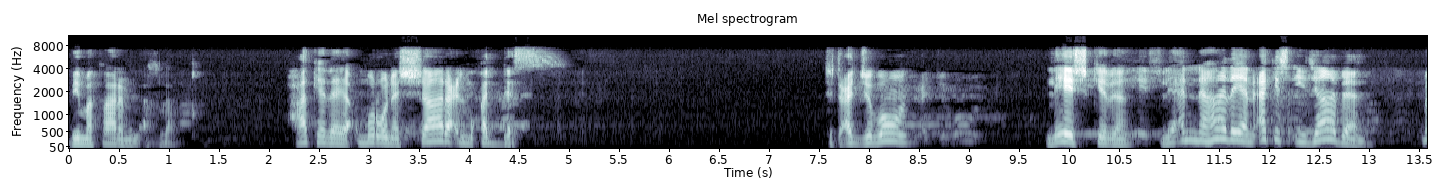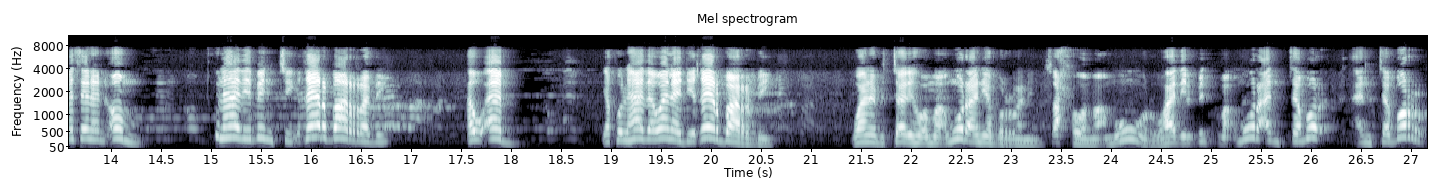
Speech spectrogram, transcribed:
بمكارم الأخلاق. هكذا يأمرنا الشارع المقدس. تتعجبون؟ ليش كذا؟ لأن هذا ينعكس ايجابا. مثلا أم تقول هذه بنتي غير بارة بي. أو أب. يقول هذا ولدي غير بار بي. وأنا بالتالي هو مأمور أن يبرني. صح هو مأمور. وهذه البنت مأمورة أن تبر أن تبر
